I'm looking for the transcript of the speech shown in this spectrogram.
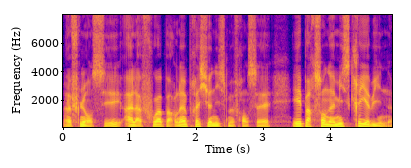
influencé à la fois par l'impressionnisme français et par son ami Scriabine.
